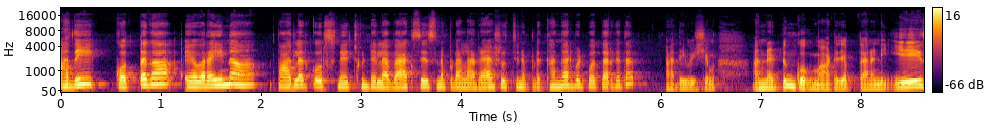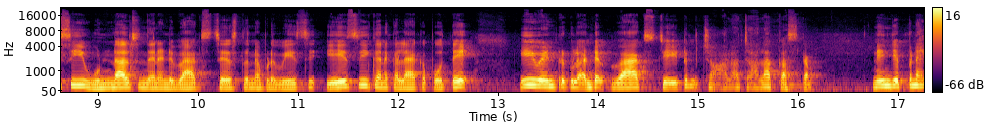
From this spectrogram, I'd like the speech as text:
అది కొత్తగా ఎవరైనా పార్లర్ కోర్స్ నేర్చుకుంటే ఇలా వ్యాక్స్ చేసినప్పుడు అలా ర్యాష్ వచ్చినప్పుడు కంగారు పెట్టిపోతారు కదా? అదే విషయం. అన్నట్టు ఇంకొక మాట చెప్తానండి. ఏసీ ఉండాల్సిందేనండి వ్యాక్స్ చేస్తున్నప్పుడు. వేసి ఏసీ కనుక లేకపోతే ఈ వెంట్రుకలు అంటే వ్యాక్స్ చేయటం చాలా చాలా కష్టం. నేను చెప్పిన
